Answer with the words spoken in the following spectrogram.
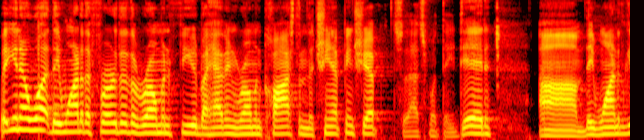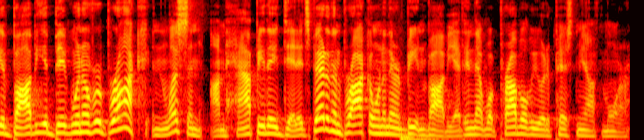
But you know what? They wanted to further the Roman feud by having Roman cost them the championship, so that's what they did. Um, they wanted to give Bobby a big win over Brock, and listen, I'm happy they did. It's better than Brock going in there and beating Bobby. I think that what probably would have pissed me off more.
